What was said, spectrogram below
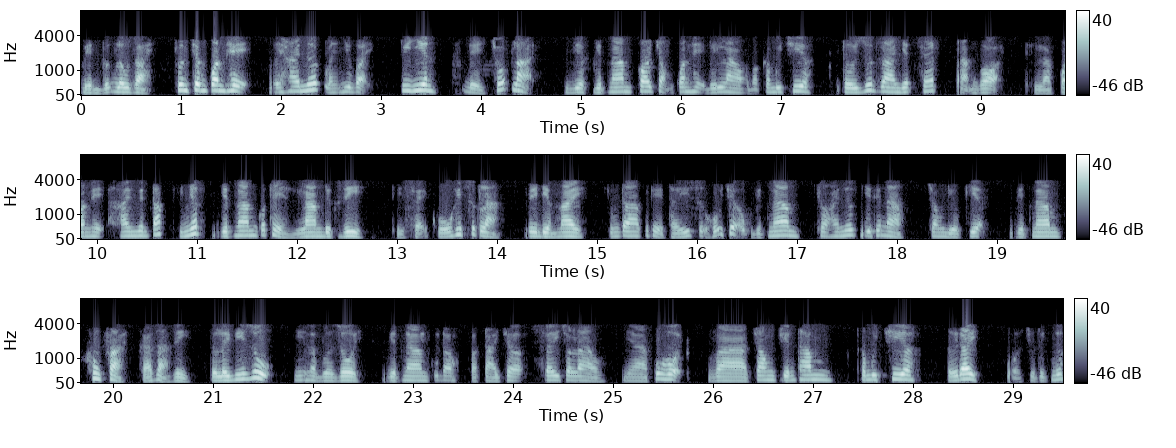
bền vững lâu dài. Phương châm quan hệ với hai nước là như vậy. Tuy nhiên, để chốt lại việc Việt Nam coi trọng quan hệ với Lào và Campuchia, tôi rút ra nhận xét tạm gọi là quan hệ hai nguyên tắc. Thứ nhất, Việt Nam có thể làm được gì thì sẽ cố hết sức làm. Về điểm này, chúng ta có thể thấy sự hỗ trợ của Việt Nam cho hai nước như thế nào trong điều kiện Việt Nam không phải cá giả gì. Tôi lấy ví dụ như là vừa rồi, Việt Nam cũng đã và tài trợ xây cho Lào nhà quốc hội và trong chuyến thăm Campuchia tới đây của Chủ tịch nước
